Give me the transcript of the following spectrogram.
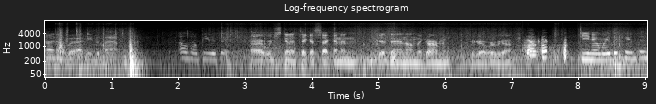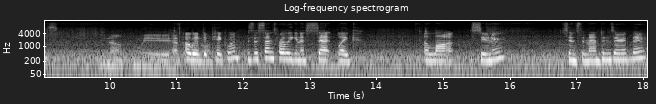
I know, but I need the map. I'll help you with it. Alright, we're just gonna take a second and get Dan on the Garmin, figure out where we are. Do you know where the camp is? No, we have Oh, we have to pick one? Because The sun's probably gonna set like a lot sooner since the mountains are up there.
